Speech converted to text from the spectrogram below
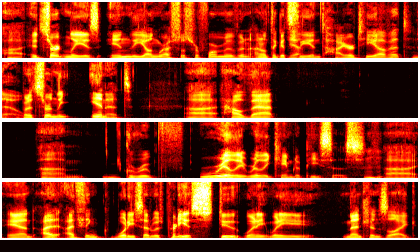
Uh, it certainly is in the Young Restless Reform movement. I don't think it's Yeah. the entirety of it, No. but it's certainly in it. Uh, how that um, group f- really, really came to pieces, uh, and I, I think what he said was pretty astute when he when he mentions like,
